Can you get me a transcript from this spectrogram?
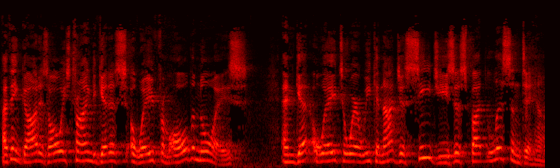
I think God is always trying to get us away from all the noise and get away to where we can not just see Jesus, but listen to him.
